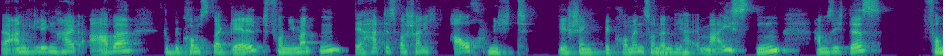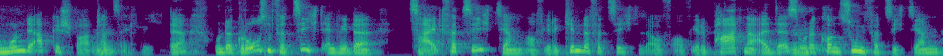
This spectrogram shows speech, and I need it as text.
äh, Angelegenheit, aber du bekommst da Geld von jemandem, der hat es wahrscheinlich auch nicht geschenkt bekommen, sondern mhm. die meisten haben sich das vom Munde abgespart mhm. tatsächlich. Der, unter großem Verzicht, entweder Zeitverzicht, sie haben auf ihre Kinder verzichtet, auf, auf ihre Partner, all das, mhm. oder Konsumverzicht. Sie haben,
